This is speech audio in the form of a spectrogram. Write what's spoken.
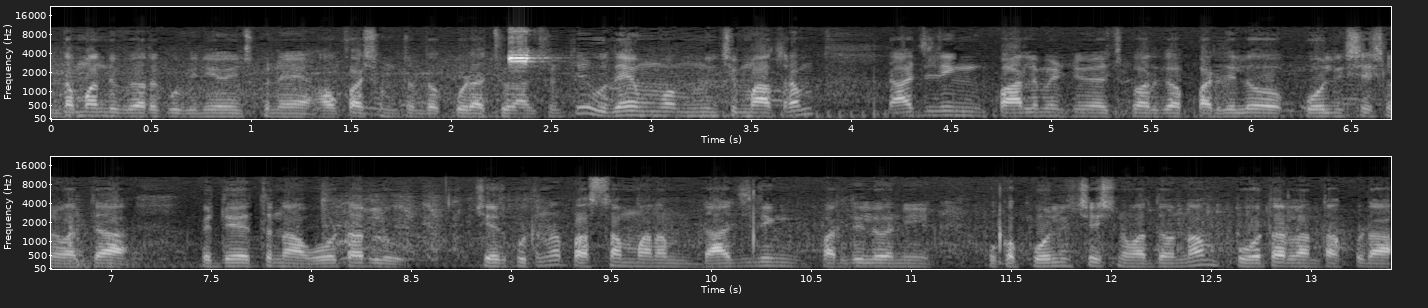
ఎంతమంది వరకు వినియోగించుకునే అవకాశం ఉంటుందో కూడా చూడాల్సి ఉంటుంది. ఉదయం నుంచి మాత్రం డార్జిలింగ్ పార్లమెంట్ నియోజకవర్గ పరిధిలో పోలింగ్ స్టేషన్ల వద్ద పెద్ద ఎత్తున ఓటర్లు చేరుకుంటున్నారు. ప్రస్తుతం మనం డార్జిలింగ్ పరిధిలోని ఒక పోలింగ్ స్టేషన్ వద్ద ఉన్నాం. ఓటర్లంతా కూడా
